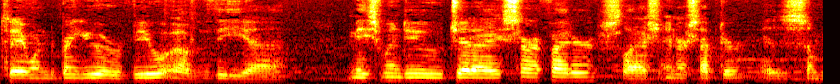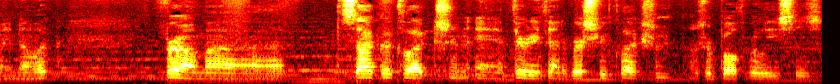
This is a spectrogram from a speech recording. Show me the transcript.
Today I wanted to bring you a review of the uh, Mace Windu Jedi Starfighter slash Interceptor, as some may know it, from uh, the Saga Collection and 30th Anniversary Collection. Those are both releases.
